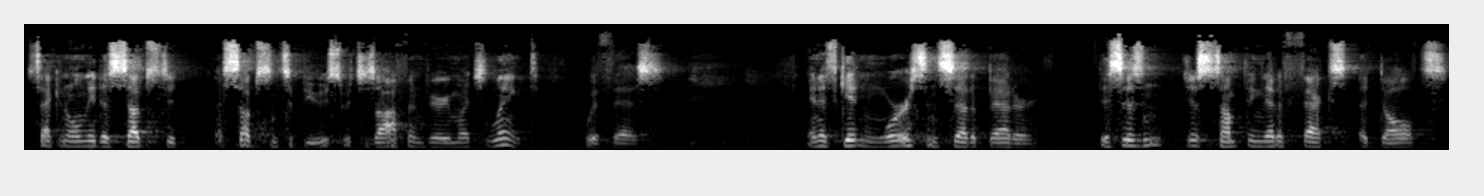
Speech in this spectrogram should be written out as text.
second only to substance abuse, which is often very much linked with this. And it's getting worse instead of better. This isn't just something that affects adults.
